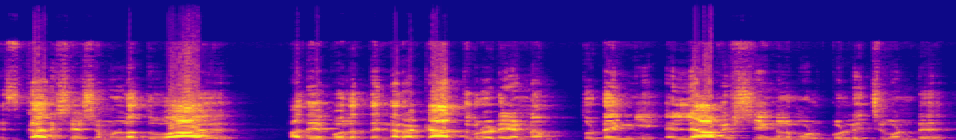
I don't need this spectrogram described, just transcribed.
നിസ്കാര ശേഷമുള്ള ദുവാഗ് അതേപോലെ തന്നെ റക്കാത്തുകളുടെ എണ്ണം തുടങ്ങി എല്ലാ വിഷയങ്ങളും ഉൾക്കൊള്ളിച്ചുകൊണ്ട്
